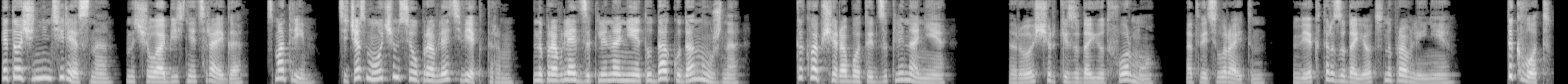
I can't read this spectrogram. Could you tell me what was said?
«Это очень интересно», — начала объяснять Райга. «Смотри, сейчас мы учимся управлять вектором, направлять заклинание туда, куда нужно. Как вообще работает заклинание?» «Росчерки задают форму», — ответил Райтон. «Вектор задает направление». Так вот,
